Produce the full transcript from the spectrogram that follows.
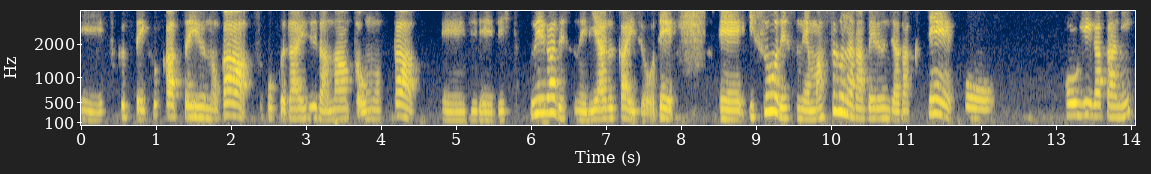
えー作っていくかっていうのが、すごく大事だなと思った、えー事例でした。上がですね、リアル会場で、え椅子をですね、まっすぐ並べるんじゃなくて、こう、扇形に、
